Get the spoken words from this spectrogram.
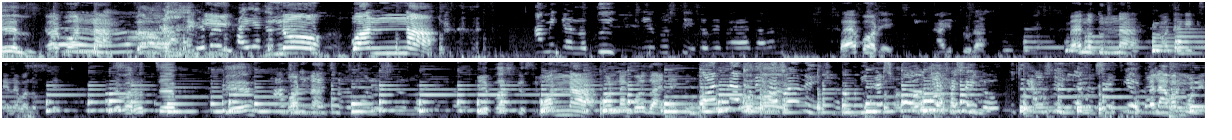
এবার বন্যা কি নো বন্যা। আমি কেন? তুই ইয়ে করছিস ওদের ভাইয়া কারণ? ভাইয়া পরে। আগে তোরা। ভাইয়া নতুন না? আমাদেরকে চেনে ভালো করে। এবার হচ্ছে কে? বন্যা। কে ফার্স্ট গেছিল বন্যা। বন্যা করে যায় নাই তো। বন্যা তুমি হাসো নাই। বিকাশ ও কে হাসাইলো তুই হাসাইলো তাহলে আবার মনে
